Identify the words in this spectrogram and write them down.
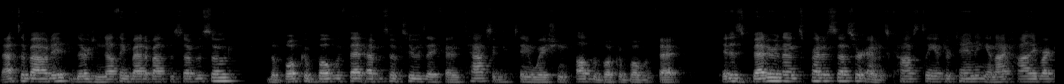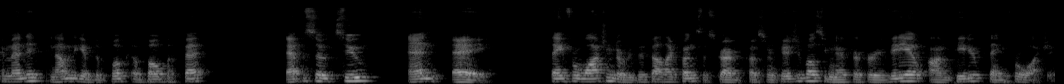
That's about it. There's nothing bad about this episode. The Book of Boba Fett, episode 2, is a fantastic continuation of the Book of Boba Fett. It is better than its predecessor, and it's constantly entertaining, and I highly recommend it. And I'm going to give the Book of Boba Fett, episode 2, and A. Thank you for watching. Don't forget to hit that like button, subscribe to post notification bell so you can know for a free video. I'm Peter. Thank you for watching.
